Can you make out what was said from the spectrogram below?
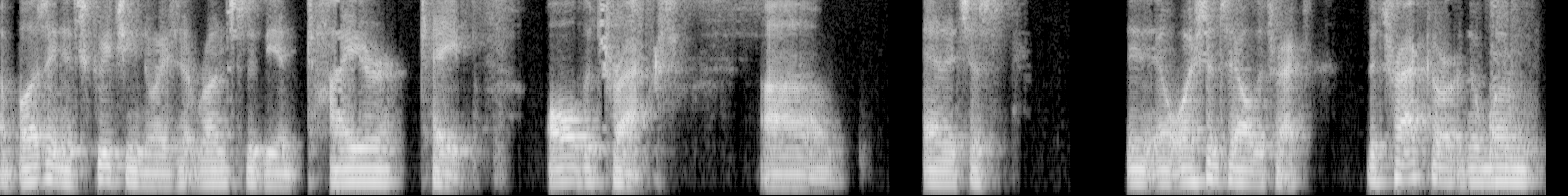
a buzzing and screeching noise that runs through the entire tape, all the tracks. Um, and it just, you know, well, I shouldn't say all the tracks. The track or the one,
